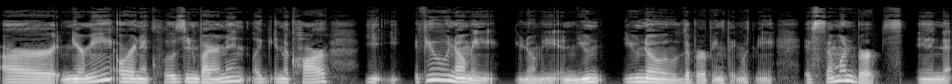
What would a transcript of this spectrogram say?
are near me or in a closed environment, like in the car, if you know me, you know me, and you you know the burping thing with me. If someone burps in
